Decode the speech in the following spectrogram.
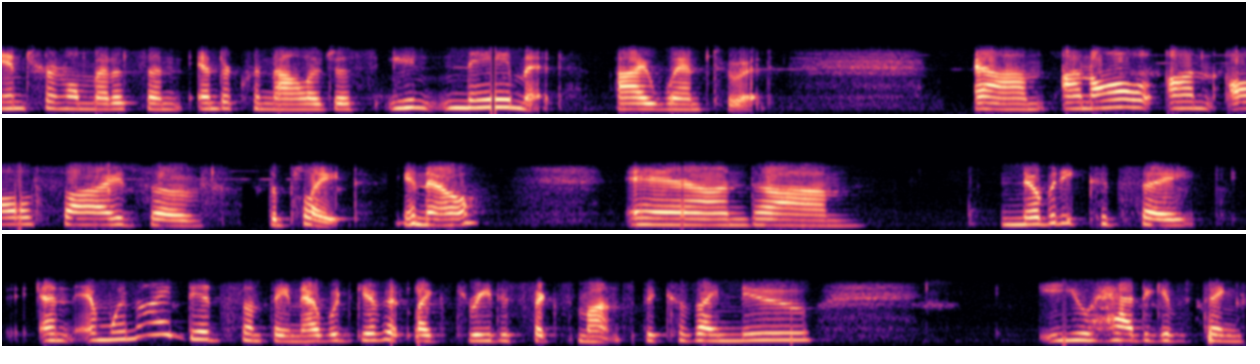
internal medicine, endocrinologist, you name it, I went to it. Um, on all on all sides of the plate, you know, and um, nobody could say. And and when I did something, I would give it like three to six months because I knew you had to give things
